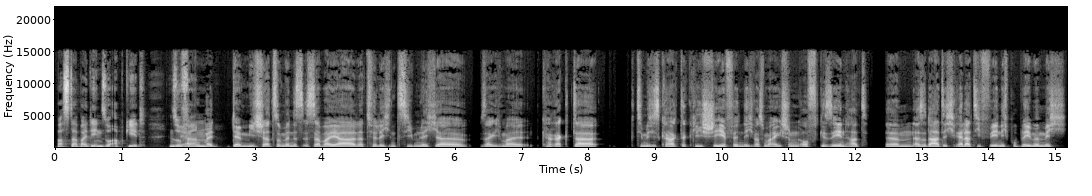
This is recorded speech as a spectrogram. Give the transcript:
was da bei denen so abgeht. Insofern. Ja, der Misha zumindest ist aber ja natürlich ein ziemlicher, sag ich mal, Charakter, ziemliches Charakterklischee, finde ich, was man eigentlich schon oft gesehen hat. Ähm, also da hatte ich relativ wenig Probleme, mich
